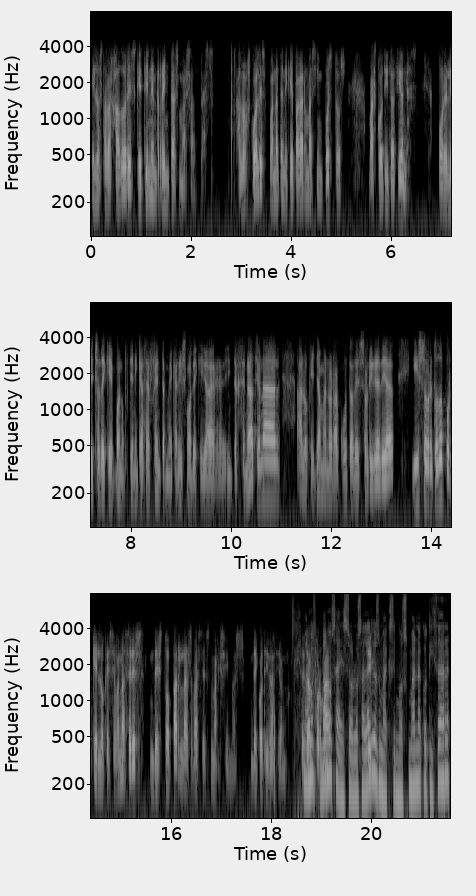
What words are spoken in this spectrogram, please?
en los trabajadores que tienen rentas más altas a los cuales van a tener que pagar más impuestos, más cotizaciones, por el hecho de que, bueno, tienen que hacer frente al mecanismo de equidad intergeneracional, a lo que llaman ahora cuota de solidaridad y sobre todo porque lo que se van a hacer es destopar las bases máximas de cotización. vamos, a eso, los salarios máximos van a cotizar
